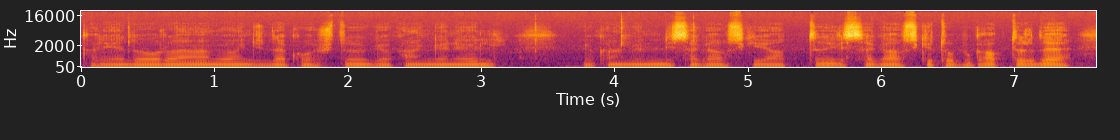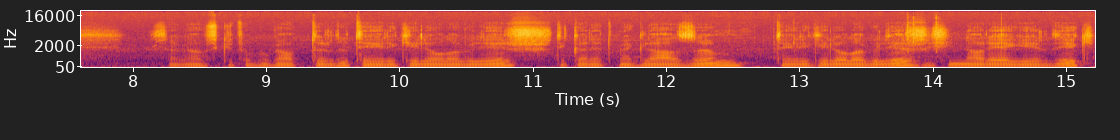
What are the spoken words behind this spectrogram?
Kaleye doğru hemen bir oyuncu da koştu. Gökhan Gönül. Gökhan Gönül Lisagavski'ye attı. Lisagavski topu kaptırdı. Sagavski topu kaptırdı. Tehlikeli olabilir. Dikkat etmek lazım. Tehlikeli olabilir. Şimdi araya girdik.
